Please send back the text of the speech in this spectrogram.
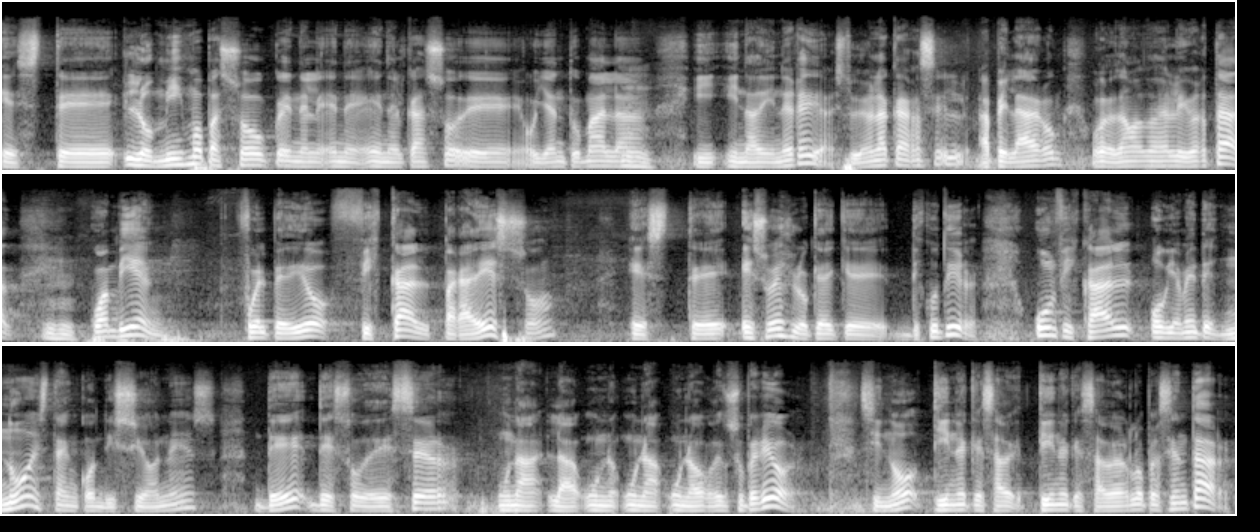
Este, lo mismo pasó en el, en el- en el caso de Ollantumala y, y Nadine Heredia. Estuvieron en la cárcel, apelaron, ordenaron darle libertad. ¿Cuán bien fue el pedido fiscal para eso? Este, eso es lo que hay que discutir. Un fiscal obviamente no está en condiciones de desobedecer una, la- una- una- una orden superior, sino tiene que, saber- tiene que saberlo presentar.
